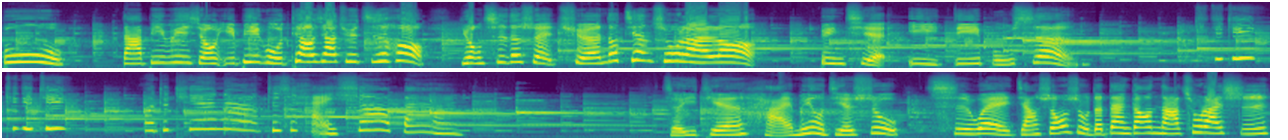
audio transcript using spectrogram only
不！大屁屁熊一屁股跳下去之后，泳池的水全都溅出来了，并且一滴不剩。叽叽叽，叽叽叽！我的天哪，这是海啸吧？这一天还没有结束，刺猬将松鼠的蛋糕拿出来时。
